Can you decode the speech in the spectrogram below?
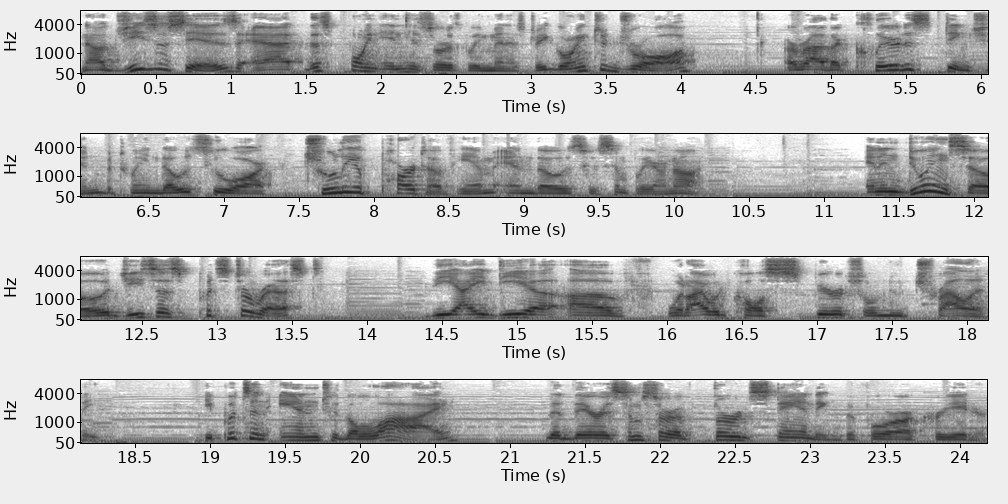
Now, Jesus is, at this point in his earthly ministry, going to draw a rather clear distinction between those who are truly a part of him and those who simply are not. And in doing so, Jesus puts to rest the idea of what I would call spiritual neutrality. He puts an end to the lie that there is some sort of third standing before our Creator.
